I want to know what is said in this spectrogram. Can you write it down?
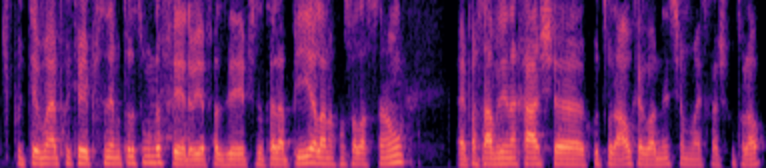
Tipo, teve uma época que eu ia pro cinema toda segunda-feira. Eu ia fazer fisioterapia lá na Consolação, aí passava ali na Caixa Cultural, que agora nem se chama mais Caixa Cultural,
